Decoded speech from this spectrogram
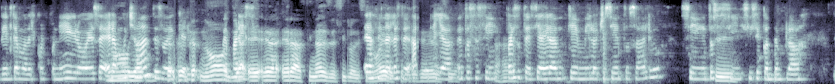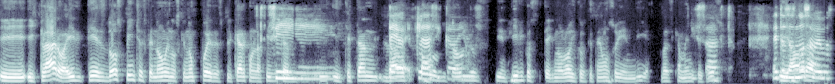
del tema del cuerpo negro, ese, era mucho antes. no, era, era a finales del siglo XIX. Era finales de, ah, ya, entonces sí, por eso te decía, eran que 1800 algo, sí, entonces sí, sí, se contemplaba. Y, y, claro, ahí tienes dos pinches fenómenos que no puedes explicar con la física y, que están dado clásica, los científicos y tecnológicos que tenemos hoy en día, básicamente. Exacto. Entonces no sabemos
